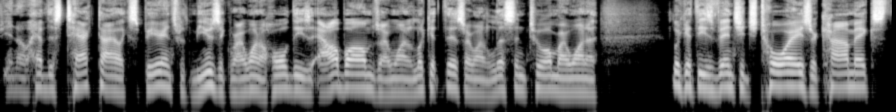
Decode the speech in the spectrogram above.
you know have this tactile experience with music where I want to hold these albums, or I want to look at this, or I want to listen to them, or I want to look at these vintage toys or comics.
